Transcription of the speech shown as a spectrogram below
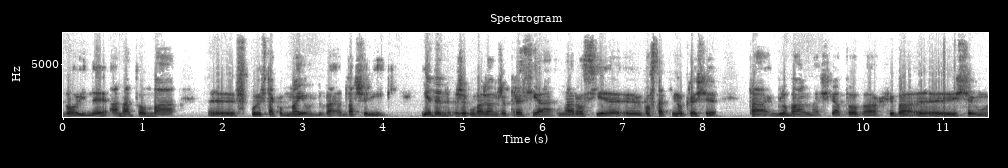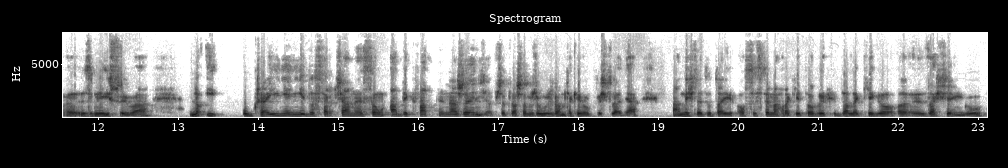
wojny, a na to ma wpływ, taką, mają dwa, dwa czynniki. Jeden, że uważam, że presja na Rosję w ostatnim okresie, ta globalna, światowa, chyba się zmniejszyła. No i Ukrainie niedostarczane są adekwatne narzędzia, przepraszam, że używam takiego określenia, a myślę tutaj o systemach rakietowych dalekiego e, zasięgu,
